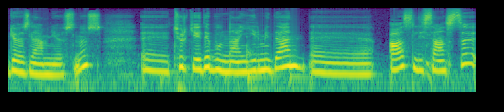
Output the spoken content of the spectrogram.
gözlemliyorsunuz e, Türkiye'de bulunan 20'den e, az lisanslı e,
